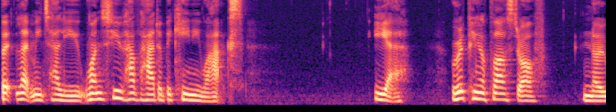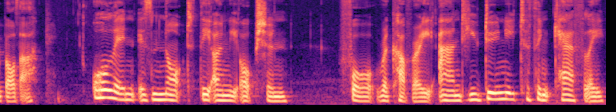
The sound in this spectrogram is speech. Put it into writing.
But let me tell you, once you have had a bikini wax, yeah, ripping a plaster off, no bother. All in is not the only option for recovery, and you do need to think carefully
